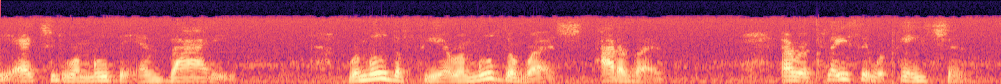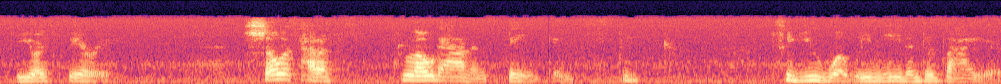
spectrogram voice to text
we ask you to remove the anxiety, remove the fear, remove the rush out of us, and replace it with patience, your spirit. Show us how to slow down and think and speak to you what we need and desire.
